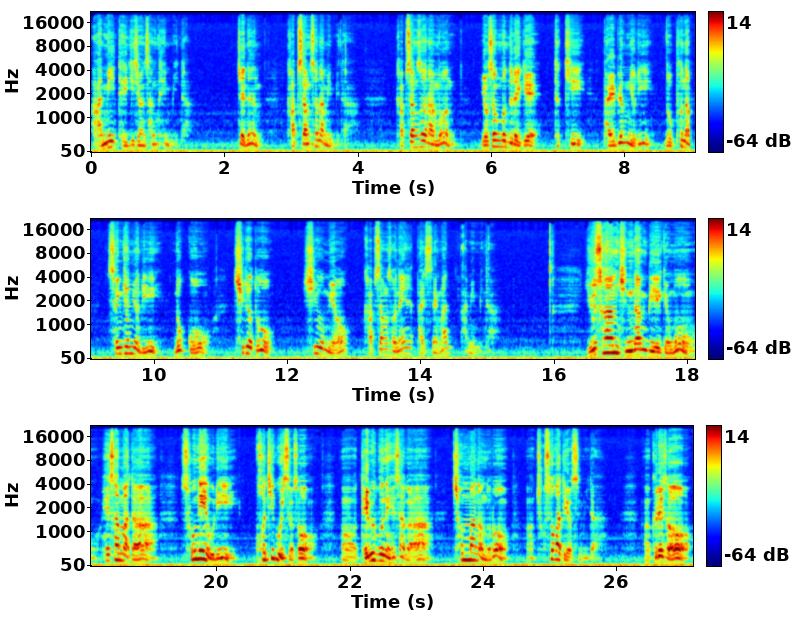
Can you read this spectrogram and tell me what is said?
암이 되기 전 상태입니다. 번째는 갑상선암입니다. 갑상선암은 여성분들에게 특히 발병률이 높은 암, 생존율이 높고 치료도 쉬우며 갑상선에 발생한 암입니다. 유사암 진단비의 경우 회사마다 손해율이 커지고 있어서 어, 대부분의 회사가 천만 원으로 어, 축소가 되었습니다. 어, 그래서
